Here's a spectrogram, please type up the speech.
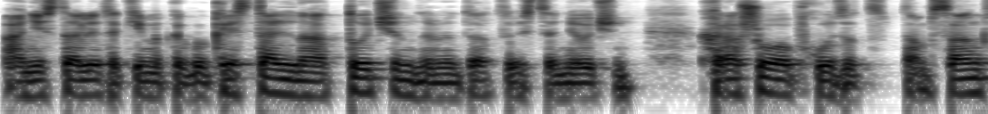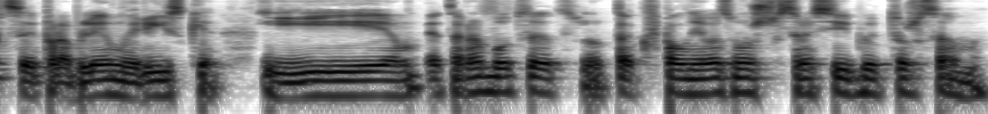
Они стали такими как бы кристально отточенными, да, то есть они очень хорошо обходят там санкции, проблемы, риски. И это работает, ну, так вполне возможно, что с Россией будет то же самое.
